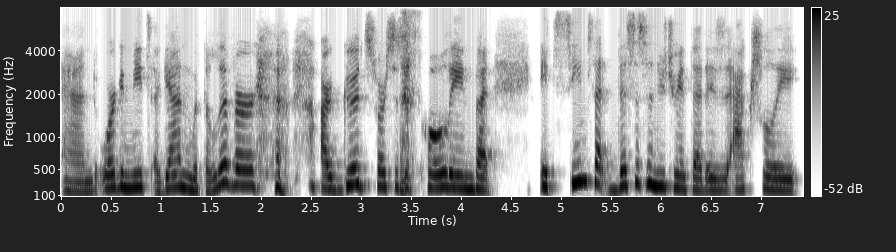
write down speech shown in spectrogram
and organ meats, again with the liver, are good sources of choline, but it seems that this is a nutrient that is actually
